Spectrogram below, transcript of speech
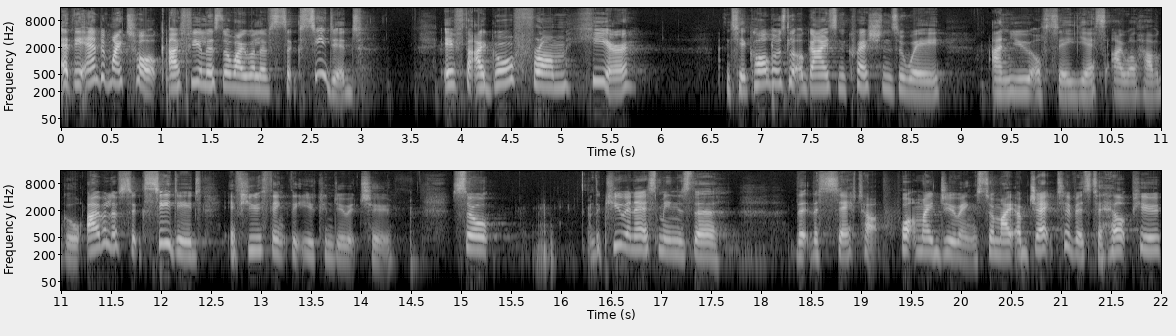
at the end of my talk, I feel as though I will have succeeded if I go from here and take all those little guides and questions away, and you will say, Yes, I will have a go. I will have succeeded if you think that you can do it too. So the Q&S means the, the, the setup. What am I doing? So my objective is to help you,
